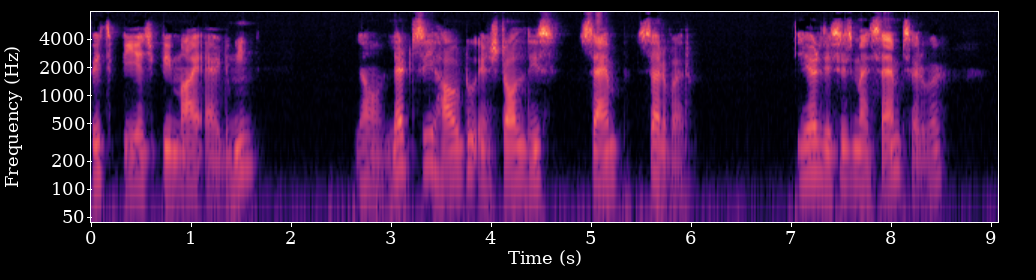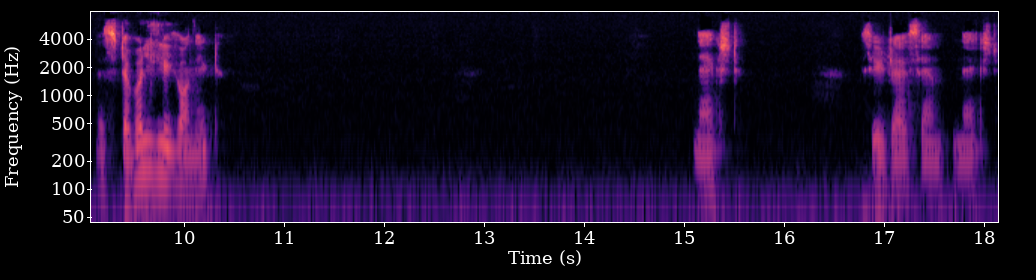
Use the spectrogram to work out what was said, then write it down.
with PHP MyAdmin. Now let's see how to install this XAMPP server. Here this is my XAMPP server. Let's double click on it. Next. C drive XAMPP next.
